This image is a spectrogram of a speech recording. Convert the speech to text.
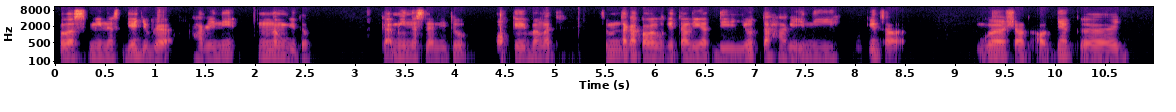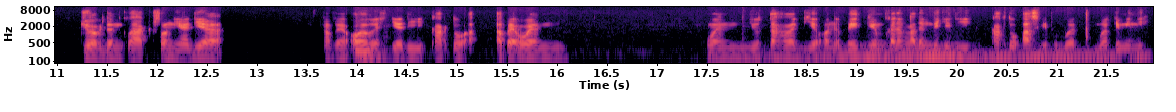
plus minus dia juga hari ini 6 gitu. Gak minus dan itu oke banget sementara kalau kita lihat di Utah hari ini mungkin gue shout outnya ke Jordan Clarkson ya. Dia apa ya always jadi kartu apa ya when when Utah lagi on a big game kadang-kadang dia jadi kartu as gitu buat buat tim ini.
